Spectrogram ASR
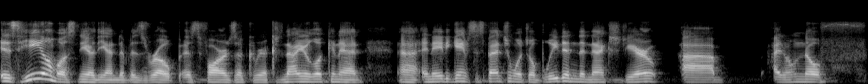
Is he almost near the end of his rope as far as a career? Because now you're looking at uh, an 80 game suspension, which will bleed into next year. Uh, I don't know if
